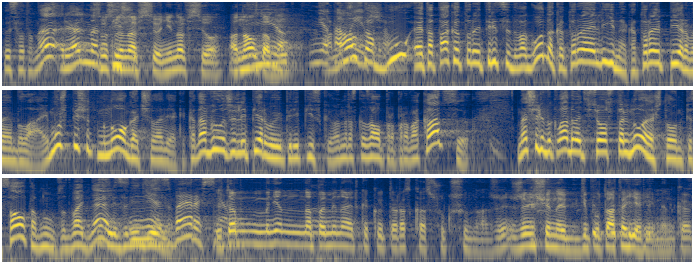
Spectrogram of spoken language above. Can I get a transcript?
То есть вот она реально В смысле пишет. на все, не на все, а на алтабу. Нет, Нет, она там меньше. Алтабу это та, которая 32 года, которая Лина, которая первая была. И муж пишет много человек. И когда выложили первую переписку, и он рассказал про провокацию, начали выкладывать все остальное, что он писал там, ну, за два дня или за неделю. Ні, з вересня. Это мне напоминает какой-то рассказ Шукшина, Же- женщины депутата Яременко.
